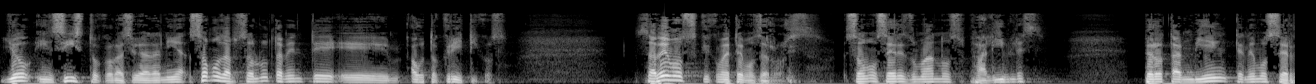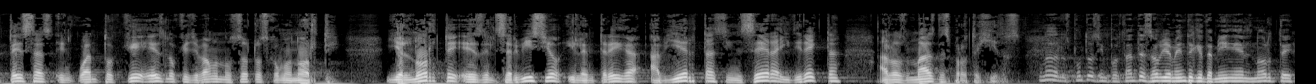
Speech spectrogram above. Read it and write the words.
yo insisto con la ciudadanía, somos absolutamente eh, autocríticos. Sabemos que cometemos errores. Somos seres humanos falibles, pero también tenemos certezas en cuanto a qué es lo que llevamos nosotros como norte. Y el norte es el servicio y la entrega abierta, sincera y directa a los más desprotegidos. Uno de los puntos importantes, obviamente, que también el norte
